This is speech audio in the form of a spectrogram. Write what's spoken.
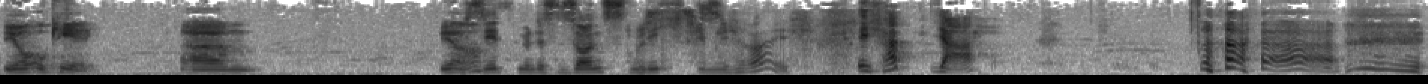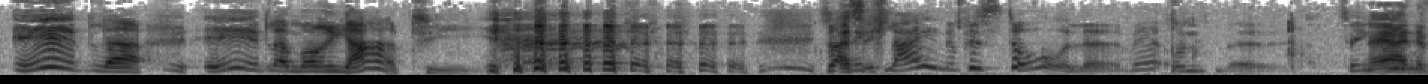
Ja, okay. Ähm, ja. Ich sehe zumindest sonst nichts. ziemlich reich. Ich hab, ja, edler, edler Moriarty. so eine Also ich- kleine Pistole. Wer und äh, zehn naja, eine,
